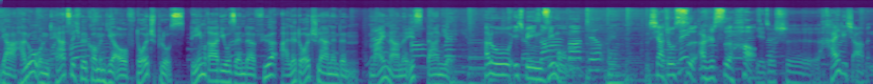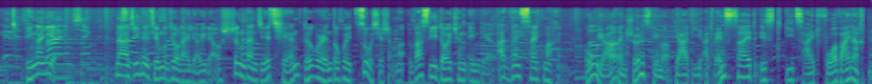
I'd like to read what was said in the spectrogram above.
Ja, hallo und herzlich willkommen hier auf Deutsch Plus, dem Radiosender für alle Deutschlernenden. Mein Name ist Daniel. Hallo, ich bin Simon. Song till then. 下周四，二十四号，也就是 Heiligabend 平安夜。 Ride and sing. 那今天的节目就来聊一聊圣诞节前德国人都会做些什么。Was die Deutschen in der Adventszeit machen？ Oh ja, ein schönes Thema. Ja, die Adventszeit ist die Zeit vor Weihnachten.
